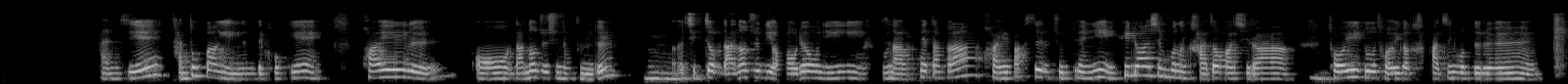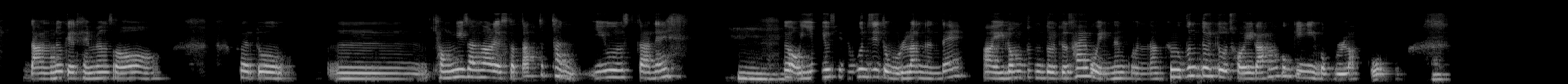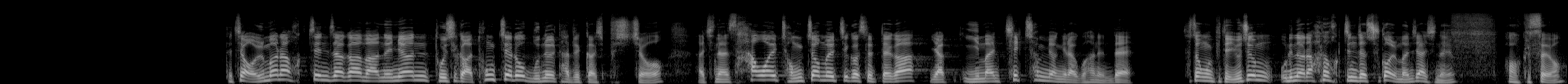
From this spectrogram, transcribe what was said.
단지에 단톡방이 있는데 거기에 과일을 어, 나눠주시는 분들 어, 직접 나눠주기 어려우니 문 앞에다가 과일 박스를 줄 테니 필요하신 분은 가져가시라. 저희도 저희가 가진 것들을 나누게 되면서 그래도 음, 격리 생활에서 따뜻한 이웃 간에 어, 이웃이 누군지도 몰랐는데 아 이런 분들도 살고 있는구나. 그분들도 저희가 한국인인 거 몰랐고 대체 얼마나 확진자가 많으면 도시가 통째로 문을 닫을까 싶으시죠? 아, 지난 4월 정점을 찍었을 때가 약 2만 7천 명이라고 하는데 서정문 PD, 요즘 우리나라 하루 확진자 수가 얼마인지 아시나요? 어, 글쎄요.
